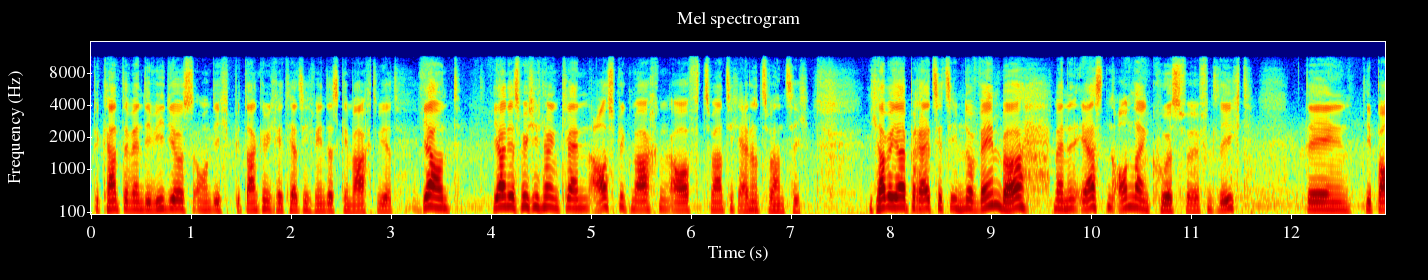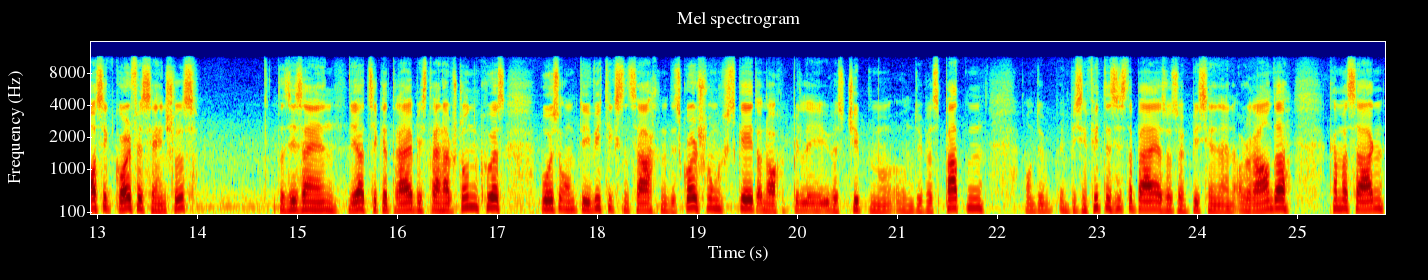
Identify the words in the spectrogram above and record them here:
bekannter werden die Videos und ich bedanke mich recht herzlich, wenn das gemacht wird. Ja und, ja, und jetzt möchte ich noch einen kleinen Ausblick machen auf 2021. Ich habe ja bereits jetzt im November meinen ersten Online-Kurs veröffentlicht, den, die Basic Golf Essentials. Das ist ein ja, circa drei bis dreieinhalb Stunden Kurs, wo es um die wichtigsten Sachen des Golfschwungs geht und auch über das Chippen und über das Putten und ein bisschen Fitness ist dabei, also so ein bisschen ein Allrounder kann man sagen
